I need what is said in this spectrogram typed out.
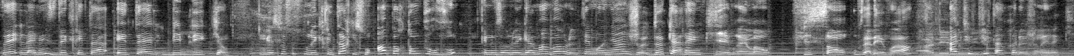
c'est la liste des critères est-elle biblique? Est-ce que ce sont des critères qui sont importants pour vous? Et nous allons également voir le témoignage de Karen qui est vraiment puissant, vous allez voir. Alléluia. À tout de suite après le générique.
